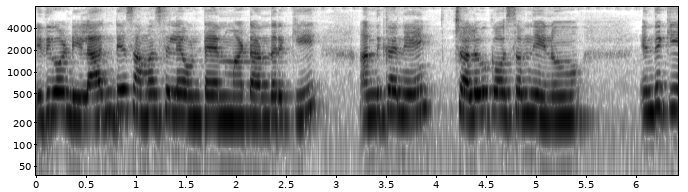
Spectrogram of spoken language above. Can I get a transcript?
ఇదిగోండి ఇలాంటి సమస్యలే ఉంటాయన్నమాట అందరికీ. అందుకనే చదువు కోసం నేను ఇందుకీ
